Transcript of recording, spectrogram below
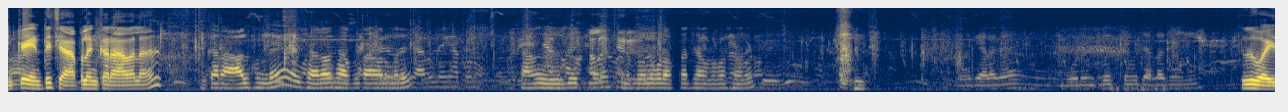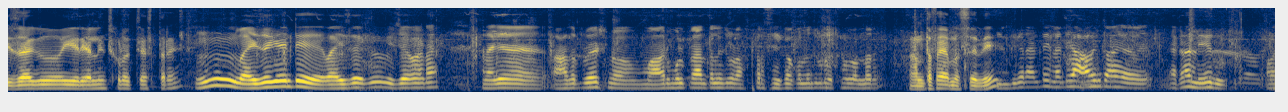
ఇంకా ఏంటి? చేపలు ఇంకా రావాలా? ఇంకా రావాల్సి ఉంది చాలా చేపలు రావాలి మరి. చాలా ఎదురు చూస్తున్నారు? చిన్నపిల్లలు కూడా వస్తారు చేపల ఇది వైజాగ్ ఏరియాల నుంచి కూడా వచ్చేస్తారా? వైజాగ్ ఏంటి? వైజాగ్ విజయవాడ అలాగే ఆంధ్రప్రదేశ్ మారుమూల ప్రాంతాల నుంచి కూడా వస్తారు. శ్రీకాకుళం నుంచి కూడా వచ్చిన వాళ్ళు ఉన్నారు. అంత ఫేమస్ ఇది? ఎందుకంటే ఇలాంటి ఆవు ఇంకా ఎక్కడ లేదు. మన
